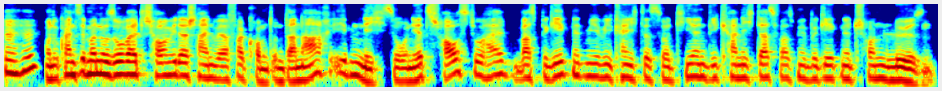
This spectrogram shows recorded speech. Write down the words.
Mhm. Und du kannst immer nur so weit schauen, wie der Scheinwerfer kommt und danach eben nicht. So, und jetzt schaust du halt, was begegnet mir, wie kann ich das sortieren, wie kann ich das, was mir begegnet, schon lösen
